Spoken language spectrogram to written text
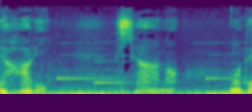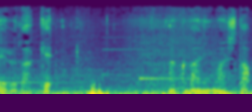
やはりシャアのモデルだけなくなりました。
